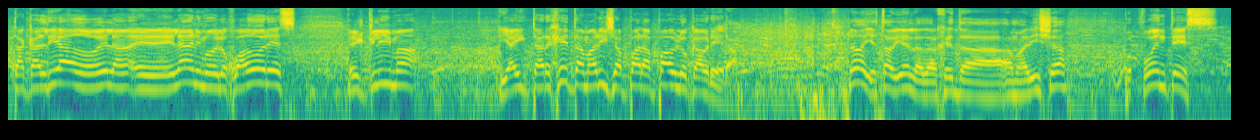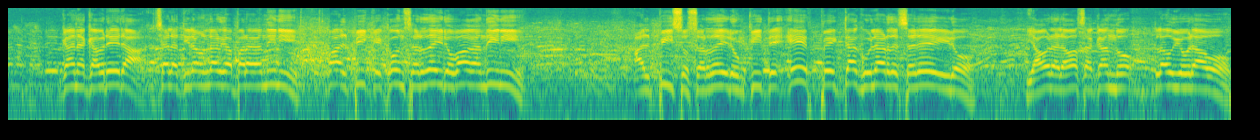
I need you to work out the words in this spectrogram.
Está caldeado el, el ánimo de los jugadores, el clima. Y hay tarjeta amarilla para Pablo Cabrera. No, y está bien la tarjeta amarilla. Fuentes. Gana Cabrera. Ya la tiraron larga para Gandini. Va al pique con Cerdeiro. Va Gandini. Al piso Cerdeiro. Un quite espectacular de Cerdeiro. Y ahora la va sacando Claudio Bravo.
